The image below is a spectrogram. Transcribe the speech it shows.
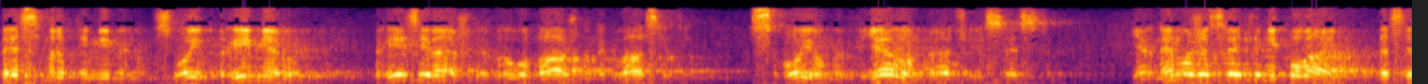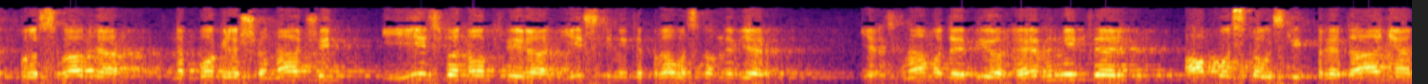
besmrtnim imenom, svojim primjerom. Priziva nas, što je vrlo važno naglasiti, svojom vjerom, braći i sestre. Jer ne može Sveti Nikolaj da se proslavlja na pogrešan način i izvan okvira istinite pravoslavne vjere jer znamo da je bio revnitelj apostolskih predanja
